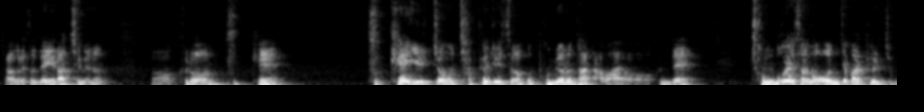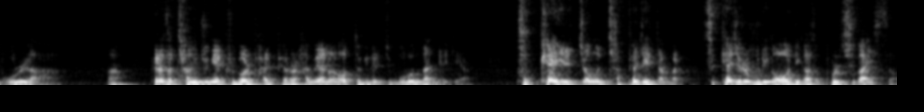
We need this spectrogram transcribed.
자, 그래서 내일 아침에는 어, 그런 국회 국회 일정은 잡혀져 있어 갖고 보면은 다 나와요. 근데 정부에서는 언제 발표할지 몰라. 어? 그래서 장중에 그걸 발표를 하면은 어떻게 될지 모른다는 얘기야. 국회 일정은 잡혀져 있단 말이야. 스케줄을 우리가 어디 가서 볼 수가 있어.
